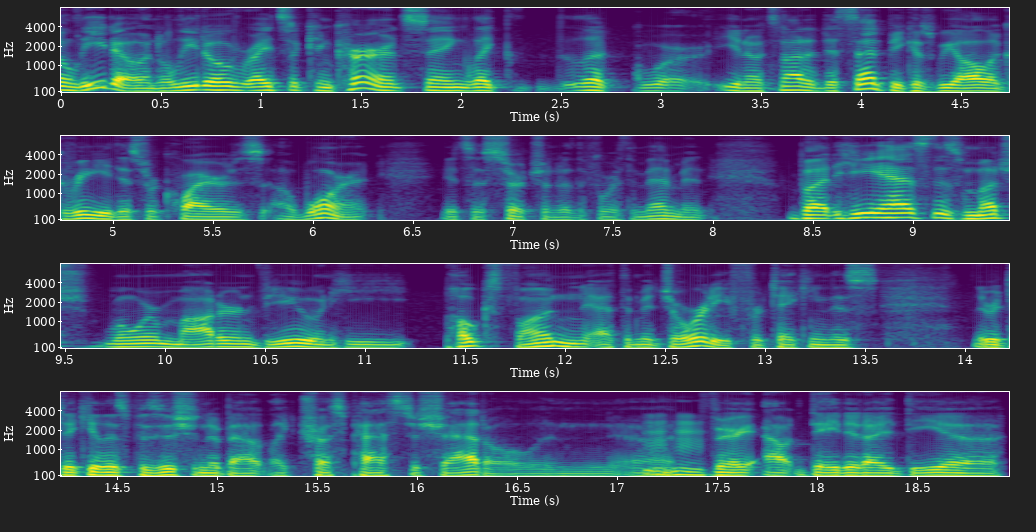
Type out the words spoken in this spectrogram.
Alito, and Alito writes a concurrence saying, like, look, we're, you know, it's not a dissent because we all agree this requires a warrant. It's a search under the Fourth Amendment. But he has this much more modern view, and he pokes fun at the majority for taking this the ridiculous position about like trespass to chattel and uh, very outdated idea.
